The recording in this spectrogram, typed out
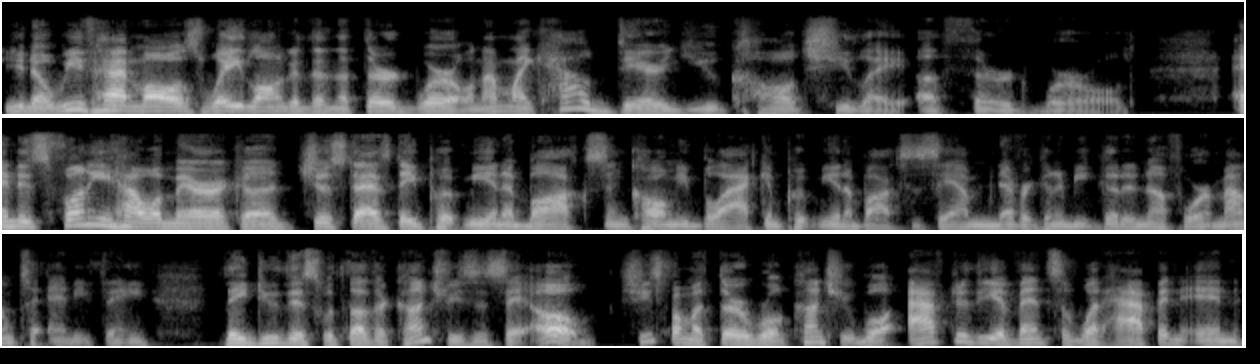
you know, we've had malls way longer than the third world. And I'm like, How dare you call Chile a third world? And it's funny how America, just as they put me in a box and call me black and put me in a box and say I'm never going to be good enough or amount to anything, they do this with other countries and say, oh, she's from a third world country. Well, after the events of what happened in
